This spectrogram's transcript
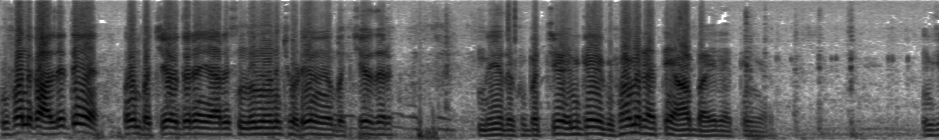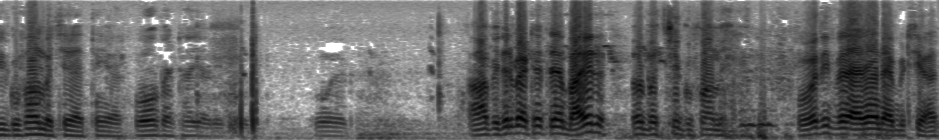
गुफा निकाल देते हैं। और बच्चे उधर हैं यार इसने इन्होंने छोड़े हुए हैं बच्चे उधर। ये देखो बच्चे इनके गुफा में रहते हैं आप बाहर रहते हैं यार। इनकी गुफा में बच्चे रहते हैं यार। वो बैठा है यार वो एक। आप इधर बैठे थे बाहर और बच्चे गुफा में। बहुत ही प्यारे हैं रैबिट यार।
